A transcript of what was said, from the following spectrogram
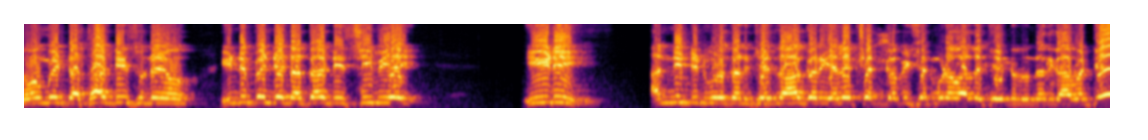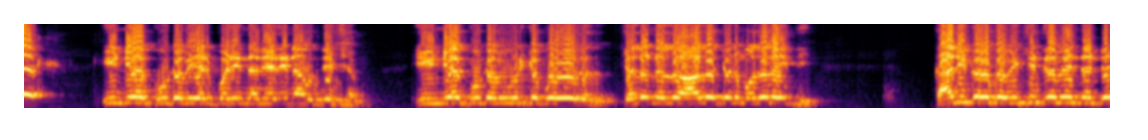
గవర్నమెంట్ అథారిటీస్ ఉన్నాయో ఇండిపెండెంట్ అథారిటీస్ సిబిఐ ఈడీ అన్నింటిని కూడా తన చేతిలో ఆఖరి ఎలక్షన్ కమిషన్ కూడా వాళ్ళ చేతులు ఉన్నది కాబట్టి ఇండియా కూటమి ఏర్పడింది అనేది నా ఉద్దేశం. ఈ ఇండియా కూటమి ఊరికే పోయేది నెలలో ఆలోచన మొదలైంది. కానీ ఇక్కడ ఒక విచిత్రం ఏంటంటే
